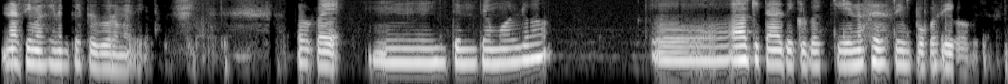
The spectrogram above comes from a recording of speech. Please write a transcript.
No se imaginan que esto dura media hora. Ok. Mm, intentémoslo. Uh, aquí está, disculpe, que no sé, estoy un poco ciego a veces.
